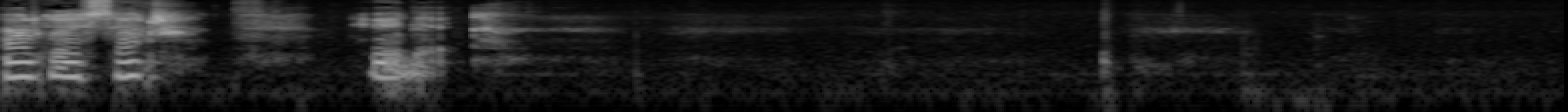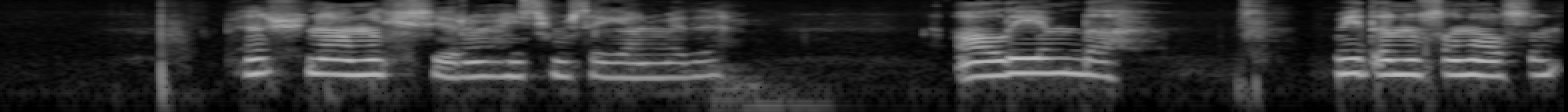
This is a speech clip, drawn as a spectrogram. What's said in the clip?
Arkadaşlar şöyle Ben şunu almak istiyorum. Hiç kimse gelmedi. Alayım da videonun sonu olsun.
